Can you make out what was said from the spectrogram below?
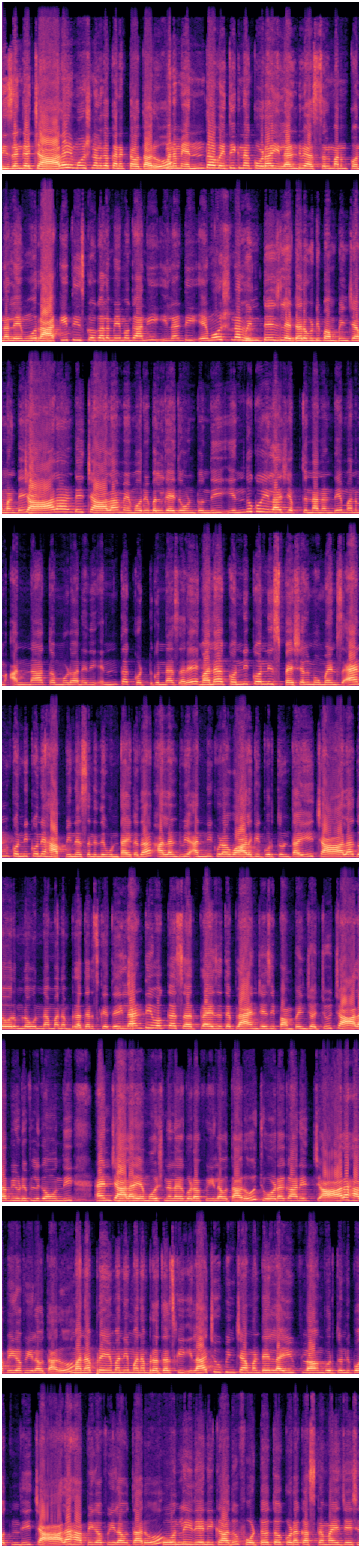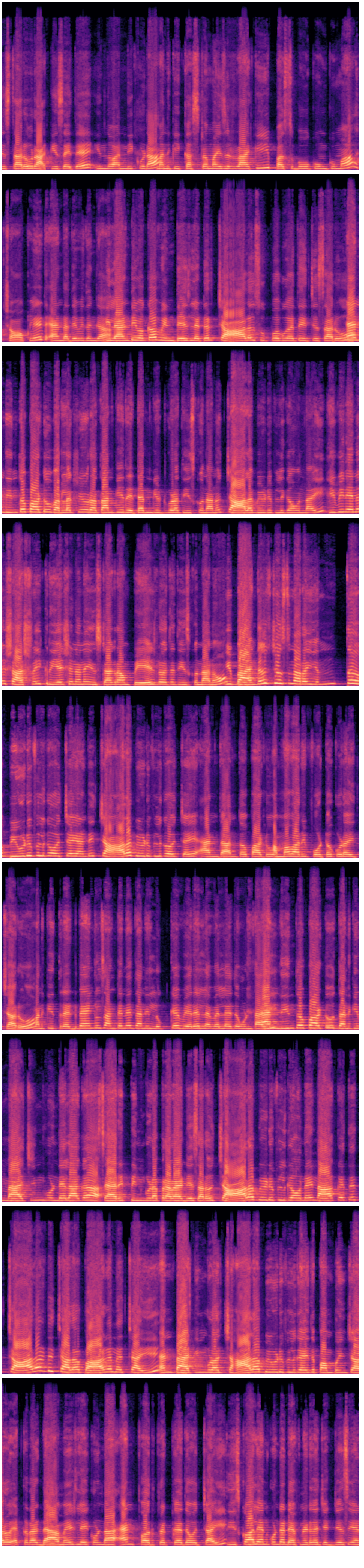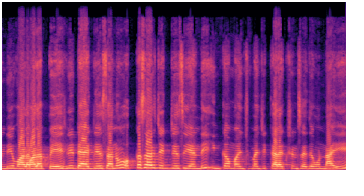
నిజంగా చాలా ఎమోషనల్గా కనెక్ట్ అవుతారు. మనం ఎంత వెతికినా కూడా ఇలాంటివి అస్సలు మనం కొనలేము. రాఖీ తీసుకోగలమేమో గానీ ఇలాంటి ఎమోషనల్ వింటేజ్ లెటర్ ఒకటి పంపించామంటే చాలా అంటే చాలా మెమొరబుల్గా అయితే ఉంటుంది. ఎందుకు ఇలా చెప్తున్నానంటే మనం అన్న తమ్ముడు అనేది ఎంత కొట్టుకున్నా సరే మన కొన్ని కొన్ని స్పెషల్ మూమెంట్స్ అండ్ కొన్ని కొన్ని హ్యాపీనెస్ అనేది ఉంటాయి కదా. అలాంటివి అన్ని కూడా వాళ్ళకి గుర్తుంటాయి. చాలా దూరంలో ఉన్న మన బ్రదర్స్కి అయితే ఇలాంటి ఒక సర్ప్రైజ్ అయితే ప్లాన్ చేసి పంపించవచ్చు చాలా బ్యూటిఫుల్గా ఉంది. అండ్ చాలా ఎమోషనల్గా కూడా ఫీల్ అవుతారు. చూడగానే చాలా హ్యాపీగా ఫీల్ అవుతారు. మన ప్రేమని మన బ్రదర్స్కి ఇలా చూపించామంటే లైఫ్ లాంగ్ గుర్తుండిపోతుంది. చాలా హ్యాపీగా ఫీల్ అవుతారు. ఓన్లీ ఇదేని కాదు ఫోటోతో కూడా కస్టమైజ్ చేసి ఇస్తారు రాఖీస్ అయితే. ఇందులో అన్ని కూడా మనకి కస్టమైజ్డ్ రాఖీ పసుపు కుంకుమ చాక్లెట్ అండ్ అదే విధంగా ఇలాంటి ఒక వింటేజ్ లెటర్ చాలా సూపర్గా అయితే ఇచ్చేసారు అండ్ దీంతో పాటు వరలక్ష్మి వ్రతానికి రిటర్న్ గిఫ్ట్ కూడా తీసుకున్నాను. చాలా బ్యూటిఫుల్గా ఉన్నాయి. ఇవి నేను శాస్త్రి క్రియేషన్ అనే ఇన్స్టాగ్రామ్ పేజ్లో అయితే తీసుకున్నాను. ఈ బ్యాంగిల్స్ చూస్తున్నారా? ఎంత ఎంత బ్యూటిఫుల్గా వచ్చాయి అంటే చాలా బ్యూటిఫుల్గా వచ్చాయి. అండ్ దాంతో పాటు అమ్మవారి ఫోటో కూడా ఇచ్చారు. మనకి థ్రెడ్ బ్యాంగిల్స్ అంటేనే దాని లుక్ వేరే లెవెల్ అయితే ఉంటాయి. అండ్ దీంతో పాటు దానికి మ్యాచింగ్ ఉండేలాగా శారీ పిన్ కూడా ప్రొవైడ్ చేశారు. చాలా బ్యూటిఫుల్గా ఉన్నాయి. నాకైతే చాలా అంటే చాలా బాగా నచ్చాయి. అండ్ ప్యాకింగ్ కూడా చాలా బ్యూటిఫుల్గా అయితే పంపించారు. ఎక్కడ డామేజ్ లేకుండా అండ్ పర్ఫెక్ట్గా అయితే వచ్చాయి. తీసుకోవాలి అనుకుంటే డెఫినెట్గా చెక్ చేసేయండి. వాళ్ళ వాళ్ళ పేజ్ని ట్యాగ్ చేశాను. ఒక్కసారి చెక్ చేసేయండి. ఇంకా మంచి మంచి కలెక్షన్స్ అయితే ఉన్నాయి.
